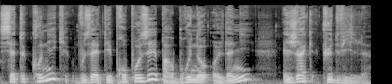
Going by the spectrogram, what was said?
Cette chronique vous a été proposée par Bruno Oldani et Jacques Cudeville.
